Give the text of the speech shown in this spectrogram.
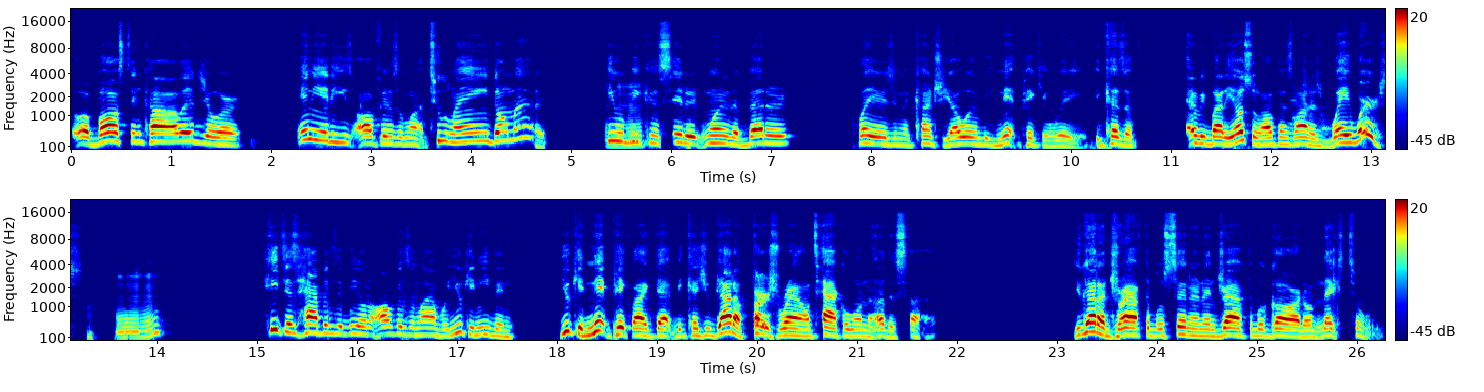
or Boston College or any of these offensive line, Tulane, don't matter. He would be Mhm. considered one of the better players in the country. I wouldn't be nitpicking with him because of everybody else on the offensive line is way worse. hmm He just happens to be on the offensive line where you can even you can nitpick like that because you got a first round tackle on the other side. You got a draftable center and then draftable guard on next to him.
